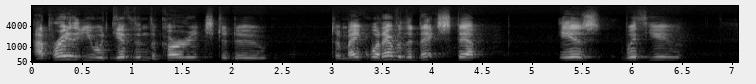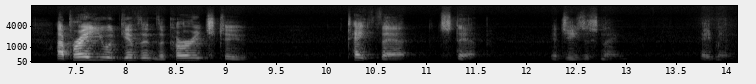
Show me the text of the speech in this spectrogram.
I pray that you would give them the courage to do to make whatever the next step is with you, I pray you would give them the courage to take that step. In Jesus' name, amen.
